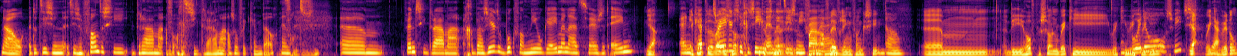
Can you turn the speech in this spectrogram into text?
Nou, dat is een, het is een fantasy drama. Fantasy drama, alsof ik een Belg ben. Fantasie. Ehm fantasy drama, gebaseerd op het boek van Neil Gaiman uit 2001. Ja. En ik, heb een eens trailertje gezien en het is niet een voor paar afleveringen van gezien. Oh, Ehm, die hoofdpersoon Ricky... Ricky, of zoiets? Ja, Ricky Riddle.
